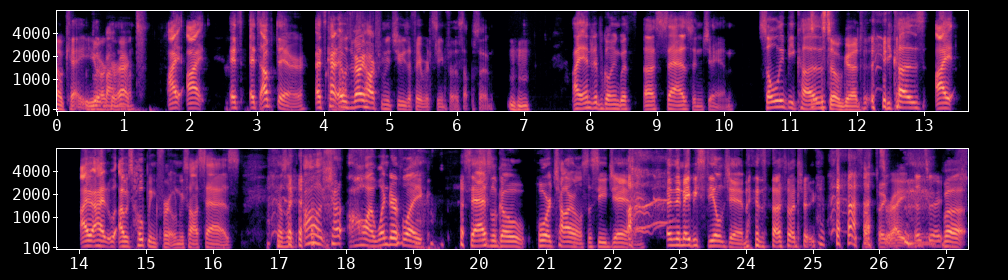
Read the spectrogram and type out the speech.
Okay, you are bomb one. correct. I I it's it's up there. It's kind of it Uh-huh. was very hard for me to choose a favorite scene for this episode. hmm I ended up going with uh Saz and Jan solely because So good. because I I had I was hoping for it when we saw Saz. I was like, oh, oh, I wonder if like Saz will go for Charles to see Jan, and then maybe steal Jan. I that's right. That's right. but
